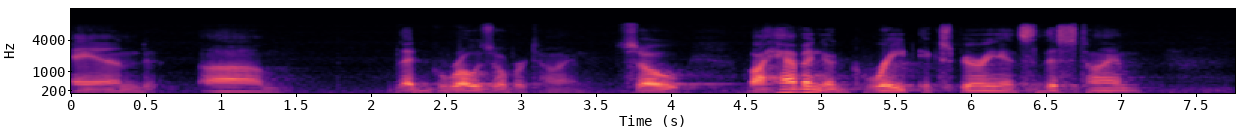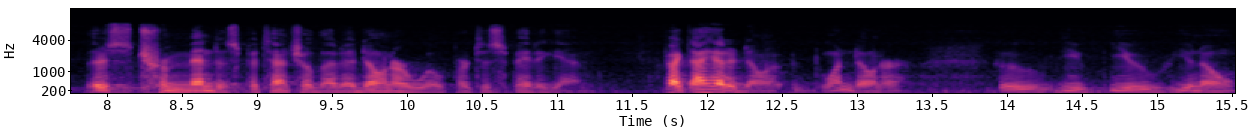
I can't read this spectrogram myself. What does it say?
and um, that grows over time. So, by having a great experience this time, there's tremendous potential that a donor will participate again. In fact, I had a don- one donor who you, you, you know,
